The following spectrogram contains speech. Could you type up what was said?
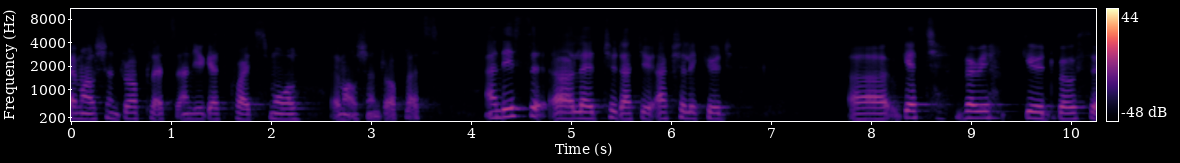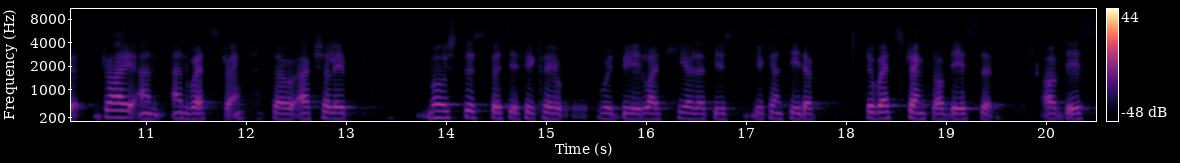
emulsion droplets, and you get quite small emulsion droplets. And this uh, led to that you actually could uh, get very good both dry and, and wet strength. So actually, most specifically would be like here that you, you can see the the wet strength of this uh, of these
